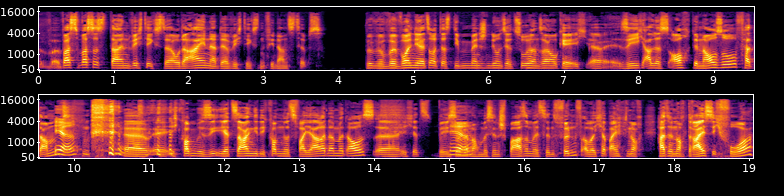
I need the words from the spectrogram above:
was, was ist dein wichtigster oder einer der wichtigsten Finanztipps? Wir, wir, wir wollen ja jetzt auch, dass die Menschen, die uns jetzt zuhören, sagen, okay, ich äh, sehe ich alles auch genauso, verdammt. Ja. äh, äh, ich komme, jetzt sagen die, ich komme nur zwei Jahre damit aus. Äh, ich jetzt bin ich Ja. sogar noch ein bisschen sparsam, jetzt sind fünf, aber ich habe eigentlich noch, hatte noch 30 vor.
